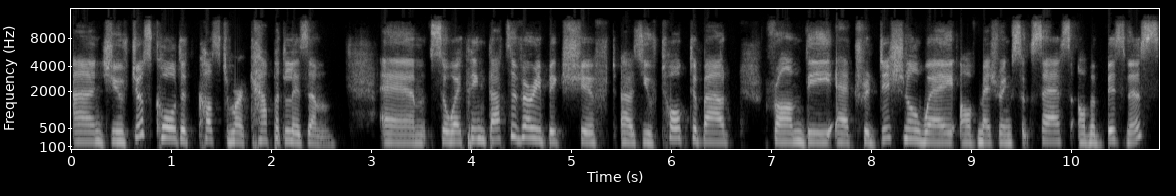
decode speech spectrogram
And you've just called it customer capitalism. Um, so I think that's a very big shift, as you've talked about, from the uh, traditional way of measuring success of a business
